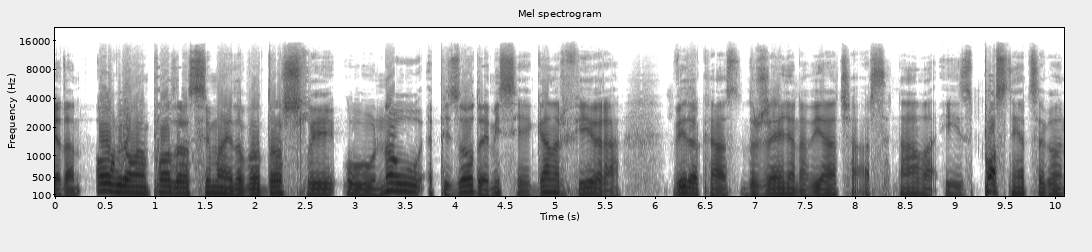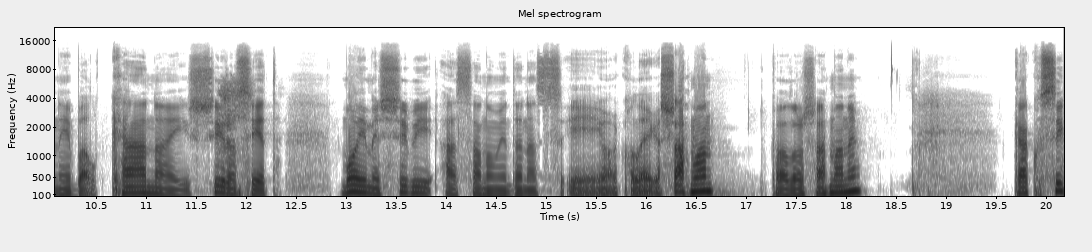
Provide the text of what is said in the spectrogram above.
Jedan ogroman pozdrav svima i dobrodošli u novu epizodu emisije Gunner Fevera, videokast druženja navijača Arsenala iz Bosne i Hercegovine, Balkana i širom svijeta. Moje ime je Šibi, a sa mnom je danas i moj kolega Šahman. Pozdrav Šahmane. Kako si?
